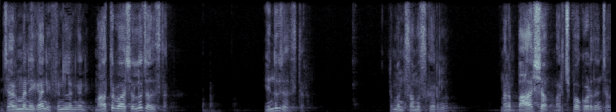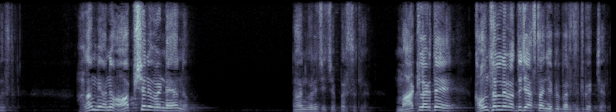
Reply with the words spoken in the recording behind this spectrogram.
జర్మనీ కానీ ఫిన్లాండ్ కానీ మాతృభాషల్లో చదువుతారు ఎందుకు చదువుతారు అంటే మన సంస్కారంలో మన భాష మర్చిపోకూడదని చదువుతారు అలా మేము ఆప్షన్ ఇవ్వండి అన్నాం. దాని గురించి ఇచ్చే పరిస్థితి లేదు. మాట్లాడితే కౌన్సిల్ని రద్దు చేస్తా అని చెప్పే పరిస్థితికి వచ్చారు.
